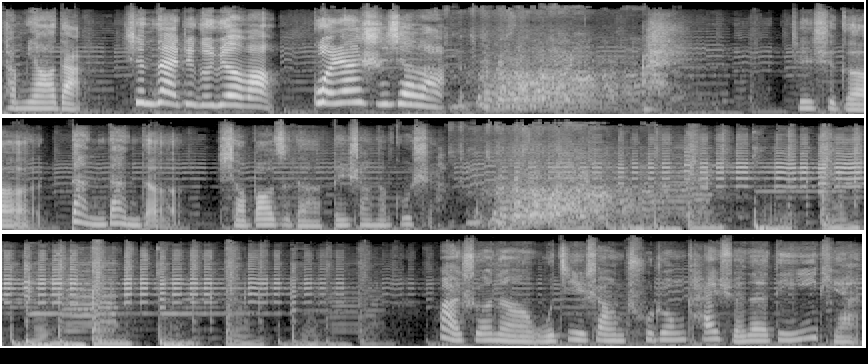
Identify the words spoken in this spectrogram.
他喵的，现在这个愿望果然实现了。哎，真是个淡淡的小包子的悲伤的故事啊。话说呢，无忌上初中开学的第一天，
